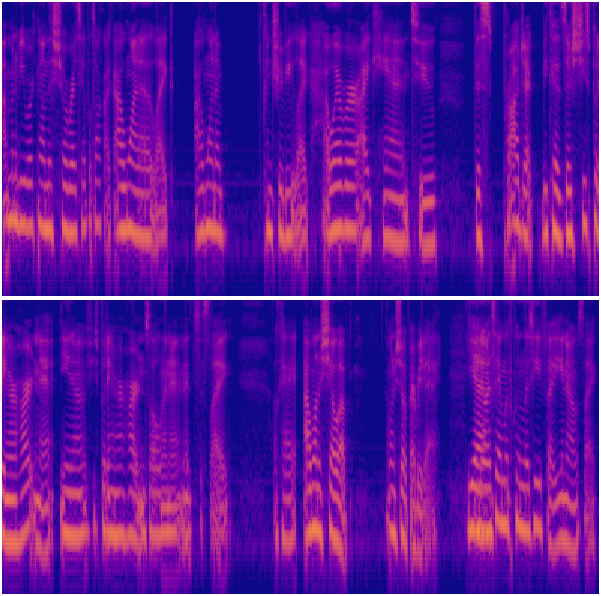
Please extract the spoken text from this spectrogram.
I'm gonna be working on this show, Red Table Talk. Like I wanna like I wanna contribute like however I can to this project because there's she's putting her heart in it, you know, she's putting her heart and soul in it. And it's just like, okay, I wanna show up. I wanna show up every day. yeah You know, and same with Queen Latifah, you know, it's like,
